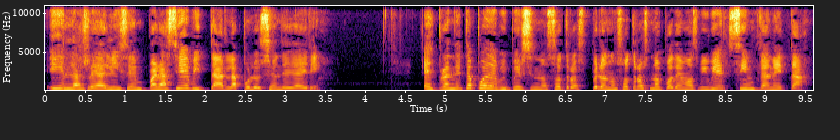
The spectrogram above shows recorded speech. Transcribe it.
y las realicen para así evitar la polución del aire. El planeta puede vivir sin nosotros, pero nosotros no podemos vivir sin planeta.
